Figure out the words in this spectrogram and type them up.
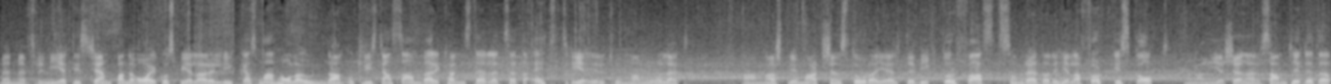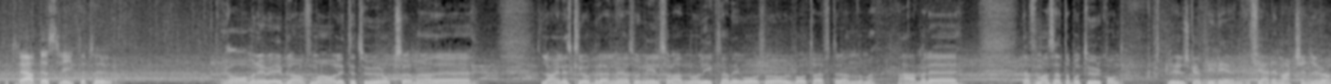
Men med frenetiskt kämpande AIK-spelare lyckas man hålla undan och Christian Sandberg kan istället sätta 1-3 i det tomma målet. Annars blev matchens stora hjälte Viktor Fast som räddade hela 40 skott, men han erkänner samtidigt att det krävdes lite tur. Ja, men ibland får man ha lite tur också. Jag menar, det, Lines klubbräddning, jag såg Nilsson hade något liknande igår, så det var väl bara att ta efter den. Men, nej, men det, den får man sätta på turkonto. Hur ska det bli den fjärde matchen nu då?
